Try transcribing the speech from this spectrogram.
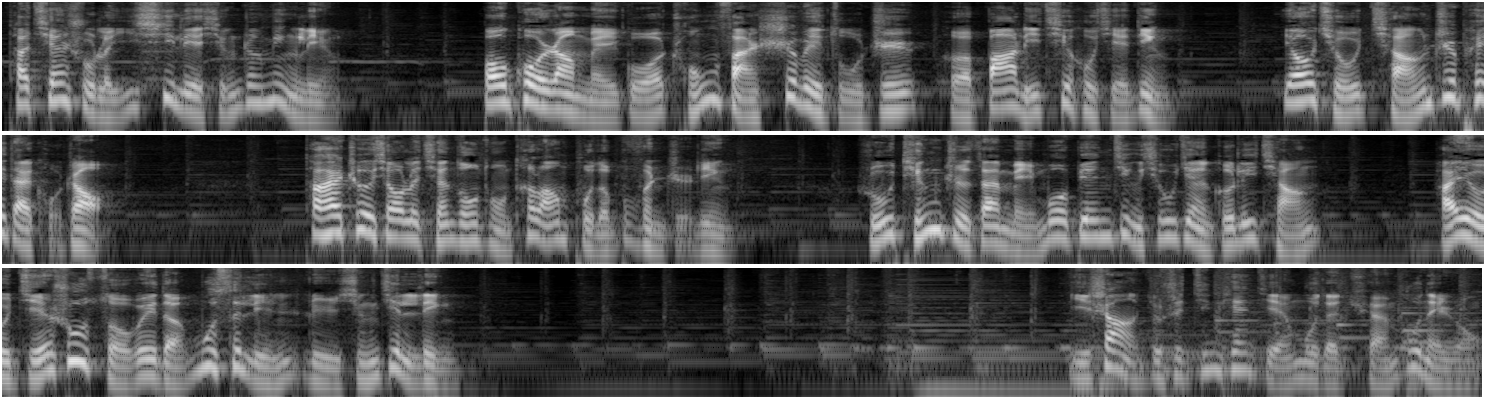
他签署了一系列行政命令，包括让美国重返世卫组织和巴黎气候协定，要求强制佩戴口罩。他还撤销了前总统特朗普的部分指令，如停止在美墨边境修建隔离墙，还有结束所谓的穆斯林旅行禁令。以上就是今天节目的全部内容。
